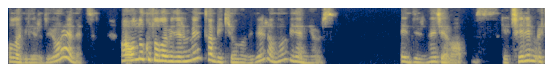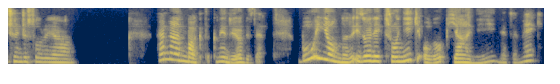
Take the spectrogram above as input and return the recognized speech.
Olabilir diyor. Evet. Ha, 19 olabilir mi? Tabii ki olabilir ama bilemiyoruz. Edirne cevabımız. Geçelim üçüncü soruya. Hemen baktık. Ne diyor bize? Bu iyonları izoelektronik olup yani ne demek?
